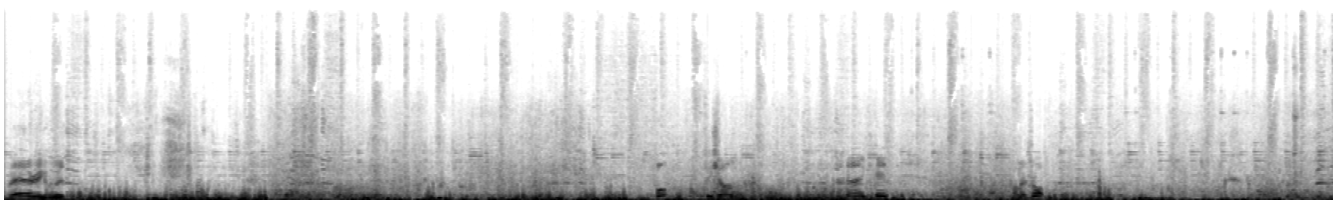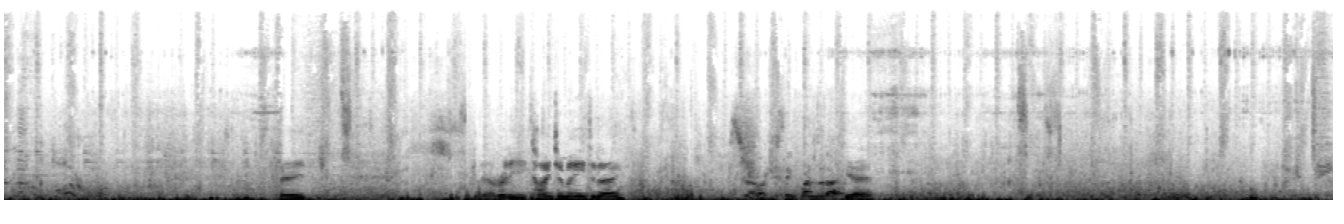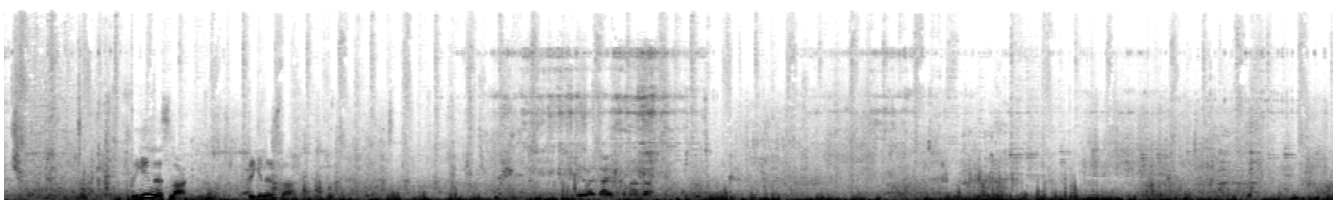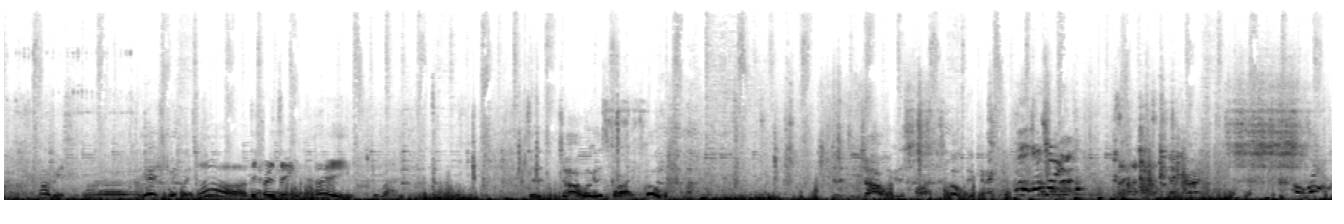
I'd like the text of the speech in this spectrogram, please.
Very good. Oh, fish on. Again. On a drop. They they are really kind to me today. Yeah, I think one today. Yeah. Beginner's luck. Beginner's luck. Yeah, let Dave come under. Might be, uh, yeah, it's weekly. Ah, different thing. Hey. One. So, Joe, look at this guy. Oh. Joe, look at this guy. Oh, there you go. Oh, oh, no. There you go. Oh, wow.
